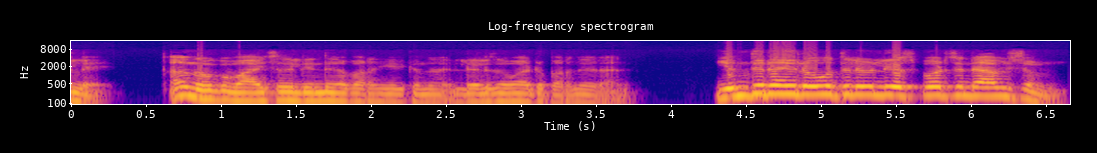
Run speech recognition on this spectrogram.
അല്ലേ? അത് നമുക്ക് വായിച്ചതിൽ എന്തിനാ പറഞ്ഞിരിക്കുന്നത്? ലളിതമായിട്ട് പറഞ്ഞു തരാൻ. എന്തിനാ ഈ ലോകത്തിലെ വലിയ എക്സ്പേർട്സിന്റെ ആവശ്യം?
